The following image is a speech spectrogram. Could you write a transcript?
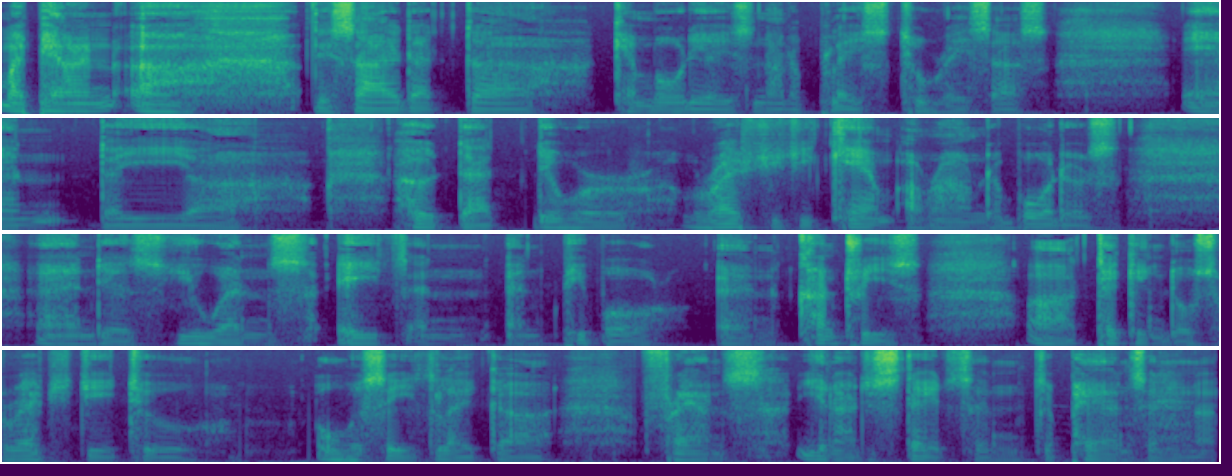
my parents uh, decided that uh, Cambodia is not a place to raise us, and they uh, heard that there were refugee camp around the borders, and there's UN's aids and, and people and countries uh, taking those refugees to overseas like uh, France, United States, and Japan. And uh,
